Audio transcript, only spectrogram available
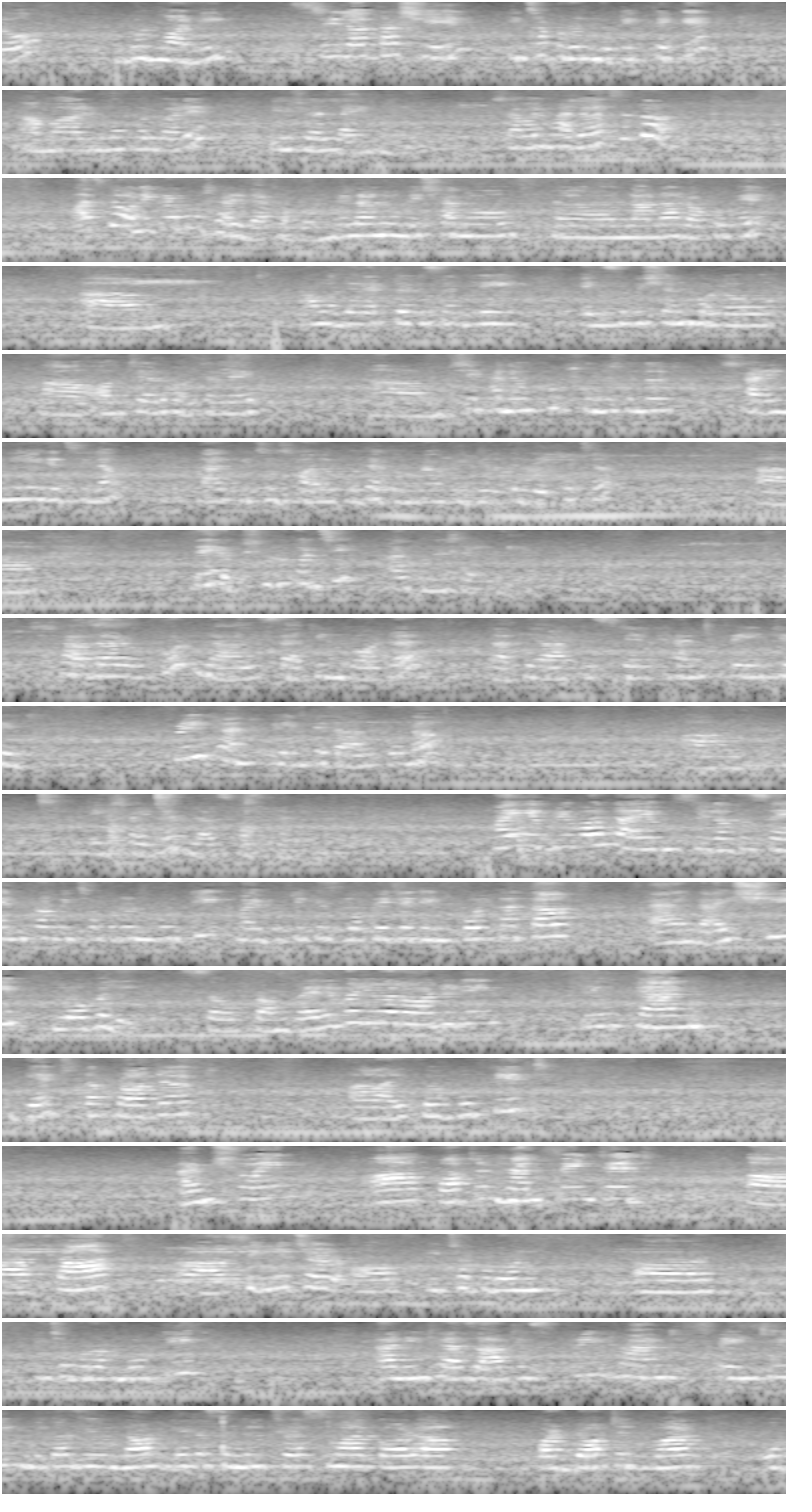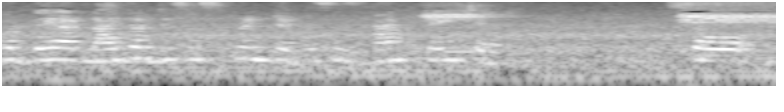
Hello, good morning. Sreelata Sen, Ichchhapuran boutique থেকে আমার মঙ্গলবারে ইউজুয়াল লাইভ সবাই ভালো আছে তো? আজকে অনেক রকম শাড়ি দেখাবো। মেলানো, মেশানো নানা রকমের। আমাদের একটা রিসেন্টলি এক্সিবিশন হলো অলচার হোটেলে সেখানেও খুব সুন্দর সুন্দর শাড়ি নিয়ে গেছিলাম। তার কিছু ঝলক কোথায় তোমরা ভিডিওতে দেখেছ। যাই হোক শুরু করছি আর কোনো শাড়ি দিয়ে সাদার উপর লাল স্যাটিন বর্ডার তাতে আর্টিস্টের hand painted free hand painted alpana আর এই শাড়িটার ব্লাউজ পিস থাকে Hi everyone, I am Srilata Sen from Ichapurun Boutique. My boutique is located in Kolkata and I ship globally. So from wherever you are ordering, you can get the product uh, if you book it. I'm showing a cotton hand painted uh, Tat uh, signature of Ichapurun, uh, Boutique and it has artist freehand painting because you will not get a single trace mark or a or dotted mark over there neither this is printed this is hand painted so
